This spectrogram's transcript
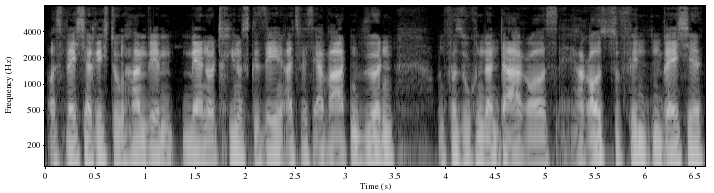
aus welcher Richtung haben wir mehr Neutrinos gesehen, als wir es erwarten würden und versuchen dann daraus herauszufinden, welche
